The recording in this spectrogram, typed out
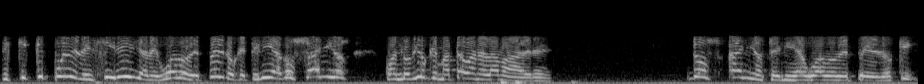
¿De qué, ¿Qué puede decir ella de Guado de Pedro que tenía dos años cuando vio que mataban a la madre? Dos años tenía Guado de Pedro. ¿Qué,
